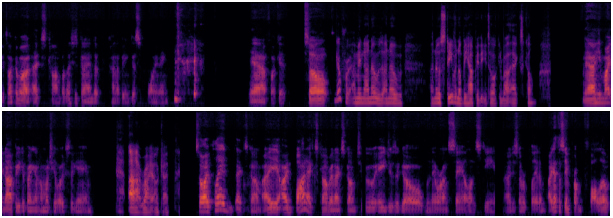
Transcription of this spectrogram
I could talk about XCOM, but that's just gonna end up kind of being disappointing. yeah, fuck it. So go for it. I mean, I know, I know, I know. Stephen will be happy that you're talking about XCOM. yeah, he might not be depending on how much he likes the game. Ah, right, okay. So I played XCOM. I I bought XCOM and XCOM 2 ages ago when they were on sale on Steam. I just never played them. I got the same problem with Fallout.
